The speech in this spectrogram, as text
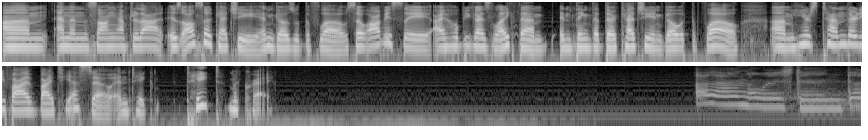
Um, and then the song after that is also catchy and goes with the flow. So obviously, I hope you guys like them and think that they're catchy and go with the flow. Um, here's 1035 by Tiesto and take Tate McRae. All I know is 1035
